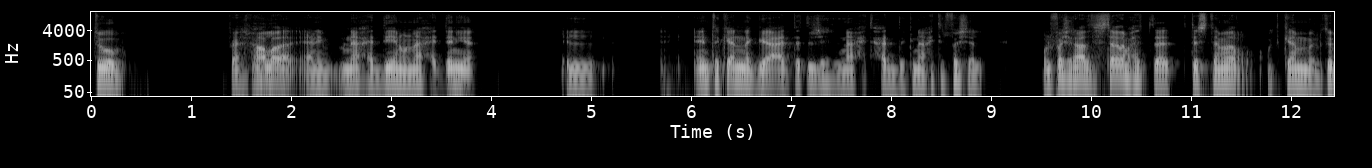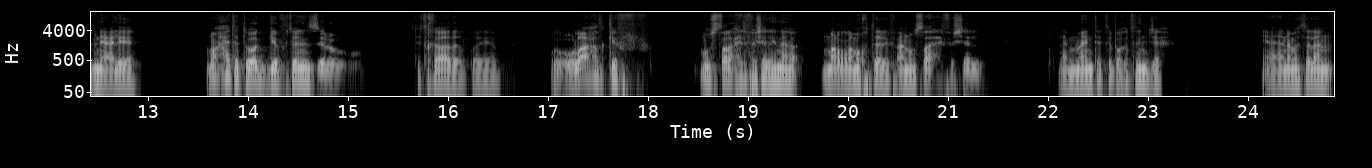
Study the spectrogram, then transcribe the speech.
تتوب فسبحان الله يعني من ناحية الدين ومن ناحية الدنيا ال... أنت كأنك قاعد تتجه لناحية حدك ناحية الفشل. والفشل هذا تستخدم حتى تستمر وتكمل وتبني عليه. مو حتى توقف وتنزل وتتخاذل طيب. ولاحظ كيف مصطلح الفشل هنا مرة مختلف عن مصطلح الفشل لما أنت تبغى تنجح. يعني أنا مثلا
